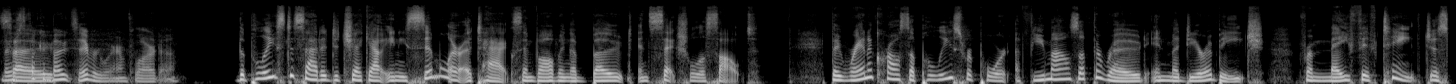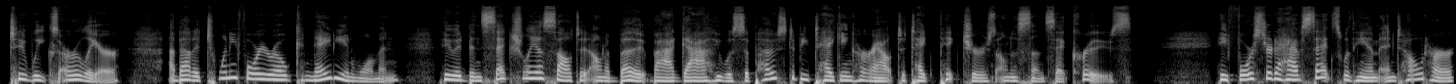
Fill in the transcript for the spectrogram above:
there's So- fucking boats everywhere in Florida. The police decided to check out any similar attacks involving a boat and sexual assault. They ran across a police report a few miles up the road in Madeira Beach from May 15th, just two weeks earlier, about a 24 year old Canadian woman who had been sexually assaulted on a boat by a guy who was supposed to be taking her out to take pictures on a sunset cruise. He forced her to have sex with him and told her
